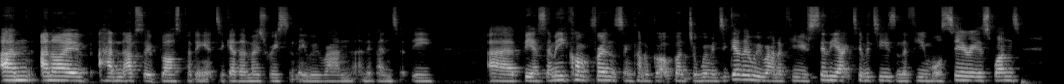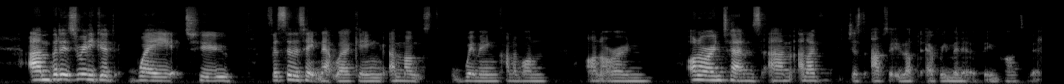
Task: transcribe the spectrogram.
Um, and I've had an absolute blast putting it together. Most recently, we ran an event at the uh, BSME conference and kind of got a bunch of women together. We ran a few silly activities and a few more serious ones. Um, but it's a really good way to facilitate networking amongst women kind of on on our own on our own terms um, and i've just absolutely loved every minute of being part of it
